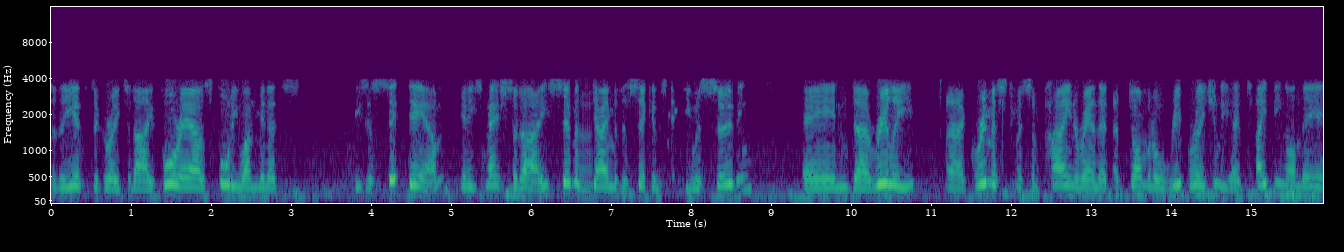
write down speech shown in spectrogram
to the nth degree today. Four hours, 41 minutes He's a set down in his match today, seventh mm. game of the second set. He was serving and uh, really uh, grimaced with some pain around that abdominal rib region. He had taping on there,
